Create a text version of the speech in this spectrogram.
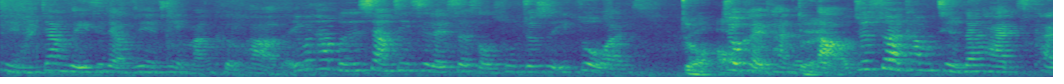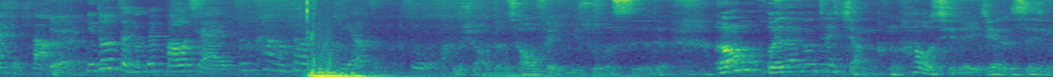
事情，你这样子一次两只眼睛也蛮可怕的，因为它不是像近视雷射手术，就是一做完就好，就可以看得到，就虽然看不清楚，但它还是看得到对。你都整个被包起来，就看不到到底要怎么做啊？不晓得，超匪夷所思的。然后回来又在讲很好奇的一件事情，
